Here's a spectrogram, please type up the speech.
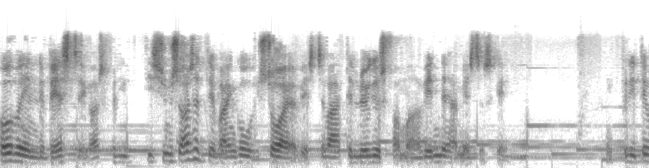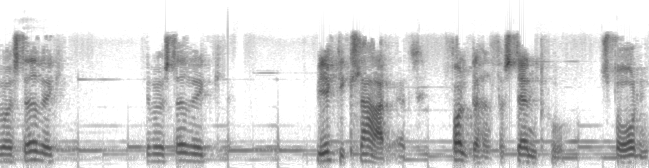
håbede egentlig det bedste, ikke også? Fordi de synes også, at det var en god historie, hvis det var, at det lykkedes for mig at vinde det her mesterskab. Fordi det var jo stadigvæk, det var jo stadigvæk virkelig klart, at folk, der havde forstand på sporten,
